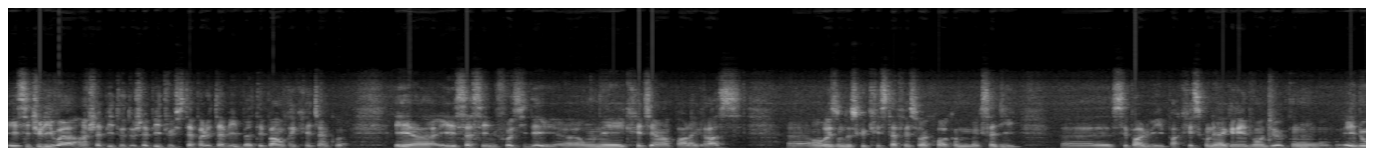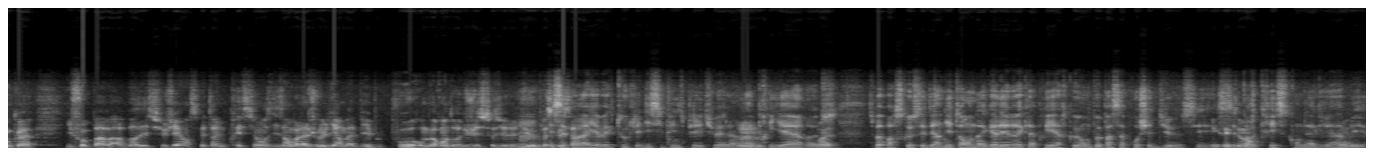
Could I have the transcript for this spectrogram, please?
Et si tu lis voilà, un chapitre ou deux chapitres, ou si t'as pas lu ta Bible, bah, t'es pas un vrai chrétien, quoi. Et, euh, et ça, c'est une fausse idée. Euh, on est chrétien par la grâce, en raison de ce que Christ a fait sur la croix, comme Max a dit. Euh, c'est par lui, par Christ qu'on est agréé devant Dieu. qu'on Et donc, euh, il faut pas aborder le sujet en se mettant une pression, en se disant, voilà, je veux lire ma Bible pour me rendre juste aux yeux de Dieu. Mm. Parce Et c'est ça... pareil avec toutes les disciplines spirituelles, hein, la Mm. prière. euh, Ouais. C'est pas parce que ces derniers temps on a galéré avec la prière qu'on peut pas s'approcher de Dieu. C'est par Christ qu'on est agréable et,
